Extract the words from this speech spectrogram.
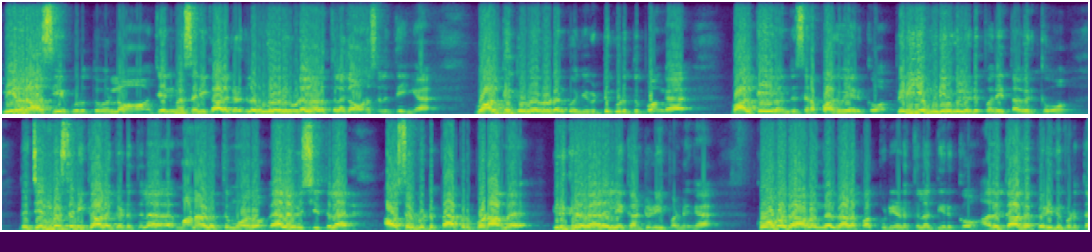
மீனராசியை பொறுத்தவரையிலும் ஜென்ம சனி காலகட்டத்தில் உங்களுடைய உடல் நலத்தில் கவனம் செலுத்திங்க. வாழ்க்கை துணருடன் கொஞ்சம் விட்டு கொடுத்து போங்க. வாழ்க்கையை வந்து சிறப்பாகவே இருக்கும். பெரிய முடிவுகள் எடுப்பதை தவிர்க்கவும். இந்த ஜென்மசனி காலகட்டத்தில் மன அழுத்தம் வரும். வேலை விஷயத்துல அவசரப்பட்டு பேப்பர் போடாம இருக்கிற வேலையிலேயே கண்டினியூ பண்ணுங்க. கோபதாபங்கள் வேலை பார்க்கக்கூடிய இடத்துல இருக்கும். அதுக்காக பெரிதுபடுத்த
